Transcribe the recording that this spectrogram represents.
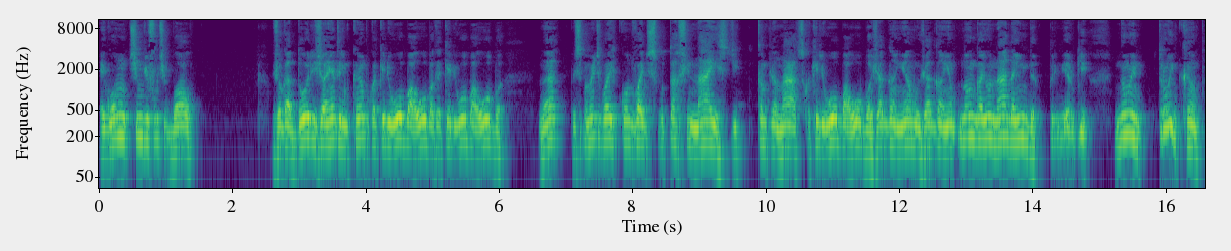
É igual um time de futebol. Os jogadores já entram em campo com aquele oba-oba, com aquele oba-oba, né? principalmente vai, quando vai disputar finais de campeonatos, com aquele oba-oba, já ganhamos, já ganhamos. Não ganhou nada ainda. Primeiro que não entrou em campo.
